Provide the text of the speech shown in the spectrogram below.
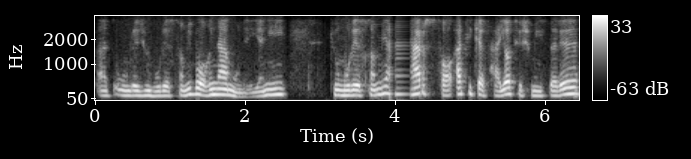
از عمر جمهوری اسلامی باقی نمونه. یعنی جمهوری اسلامی هر ساعتی که از حیاتش میگذره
